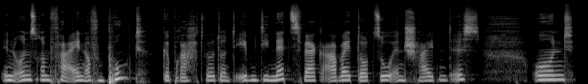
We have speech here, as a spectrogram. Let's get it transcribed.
in unserem Verein auf den Punkt gebracht wird und eben die Netzwerkarbeit dort so entscheidend ist. Und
